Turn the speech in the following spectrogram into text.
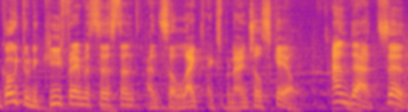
go to the keyframe assistant and select exponential scale. And that's it!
